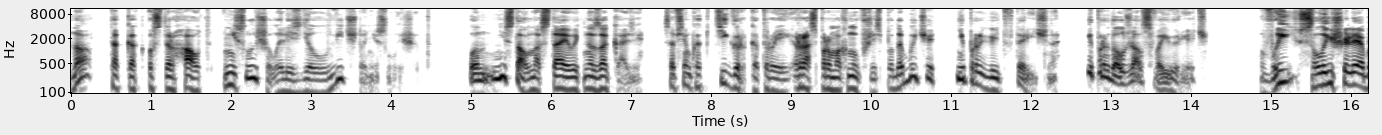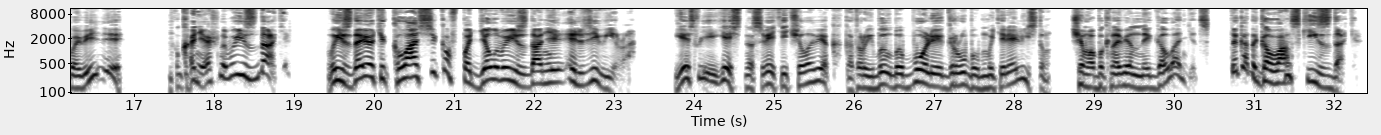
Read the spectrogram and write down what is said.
Но так как Остерхаут не слышал или сделал вид, что не слышит, он не стал настаивать на заказе, совсем как тигр, который, раз промахнувшись по добыче, не прыгает вторично, и продолжал свою речь. «Вы слышали об Овидии? Ну, конечно, вы издатель. Вы издаете классиков, подделывая издание Эльзевира. Если есть на свете человек, который был бы более грубым материалистом, чем обыкновенный голландец, так это голландский издатель.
